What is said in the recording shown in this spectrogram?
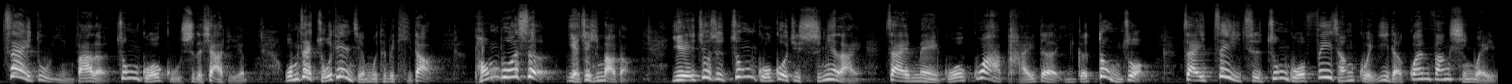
再度引发了中国股市的下跌。我们在昨天的节目特别提到，彭博社也最新报道，也就是中国过去十年来在美国挂牌的一个动作，在这一次中国非常诡异的官方行为，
